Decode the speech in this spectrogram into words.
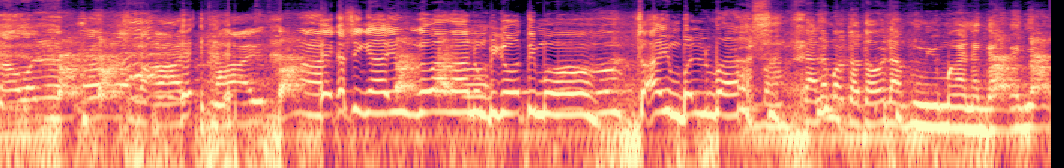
tawa na lang tawa, makahit, makahit ka nga. Eh kasi nga yung gawa nga nung bigote mo. Tsaka yung balbas. Kala mo, totoo lang yung mga nagaganyan.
